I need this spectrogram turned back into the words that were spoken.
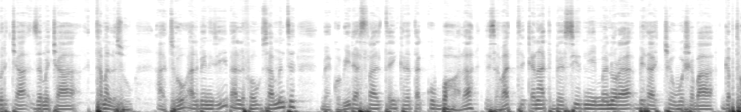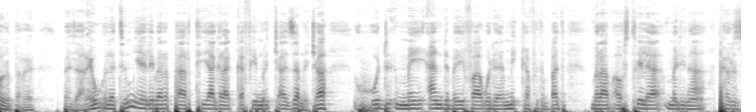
ምርጫ ዘመቻ ተመለሱ። አቶ አልቤኒዚ ባለፈው ሳምንት በኮቪድ-19 ከተጠቁ በኋላ ለሰባት ቀናት በሲድኒ መኖሪያ ቤታቸው ወሸባ ገብተው ነበር። በዛሬው ዕለትም የሌበር ፓርቲ አገር አቀፍ የምርጫ ዘመቻ እሁድ ሜይ አንድ በይፋ ወደሚከፍትባት ምዕራብ አውስትሬሊያ መዲና ፐርዝ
